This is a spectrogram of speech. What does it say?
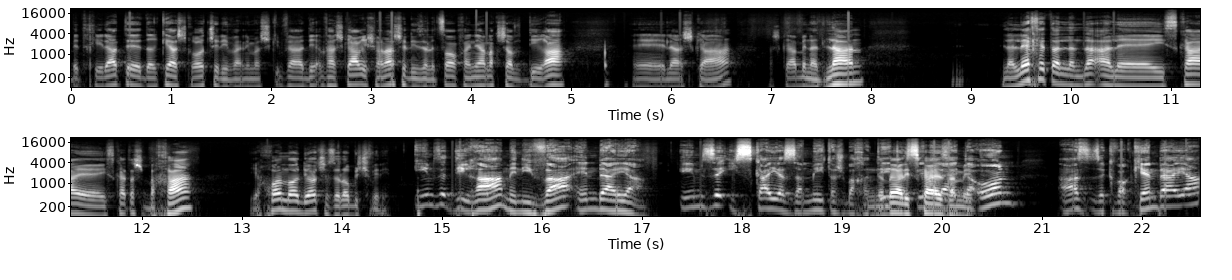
בתחילת אה, דרכי ההשקעות שלי, ואני. והד... וההשקעה הראשונה שלי זה לצורך העניין עכשיו דירה אה, להשקעה, השקעה בנדל"ן, ללכת על. על אה, עסקה, אה, עסקת השבחה, יכול מאוד להיות שזה לא בשבילי. אם זה דירה מניבה, אין בעיה. אם זה עסקה יזמית השבחתית, נדבר על עסקה יזמית. את ההון, אז זה כבר כן בעיה,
